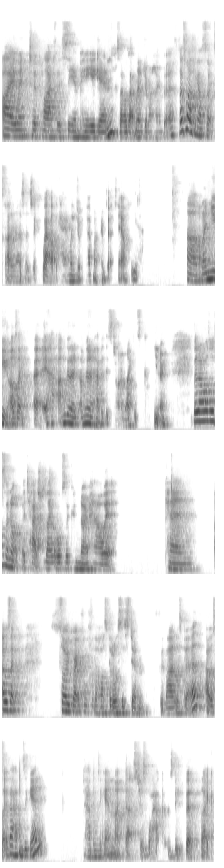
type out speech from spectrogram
I went to apply for CMP again because I was like, I'm going to do my home birth. That's why I think I was so excited. I was like, wow, okay, I'm going to have my home birth now. Yeah. Um, and I knew I was like, I, I'm gonna, I'm gonna have it this time. Like it's, you know, but I was also not attached because I also can know how it can. I was like so grateful for the hospital system with Isla's birth. I was like, if that happens again, it happens again. Like that's just what happens. But like,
